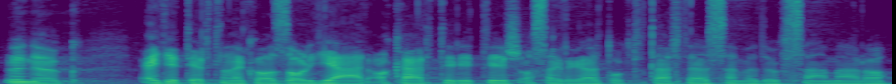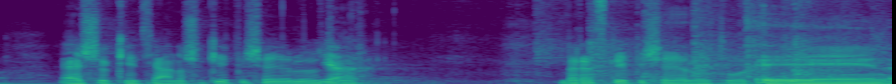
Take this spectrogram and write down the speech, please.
Önök egyetértenek azzal, hogy jár a kártérítés a szegregált oktatást elszenvedők számára. Elsőként János a képviselőjelölt? Jár. Berec képviselőjelölt úr? Én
